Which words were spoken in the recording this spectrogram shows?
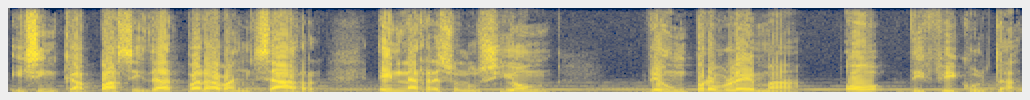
y sin capacidad para avanzar en la resolución de un problema o dificultad.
